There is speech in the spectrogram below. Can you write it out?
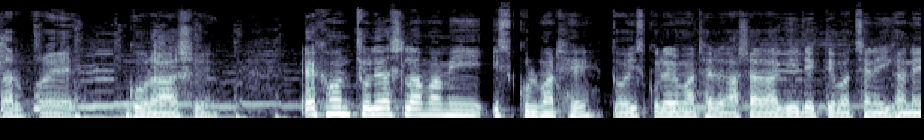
তারপরে গোড়া আসে। এখন চলে আসলাম আমি স্কুল মাঠে। তো স্কুলের মাঠে আসার আগেই দেখতে পাচ্ছেন এইখানে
